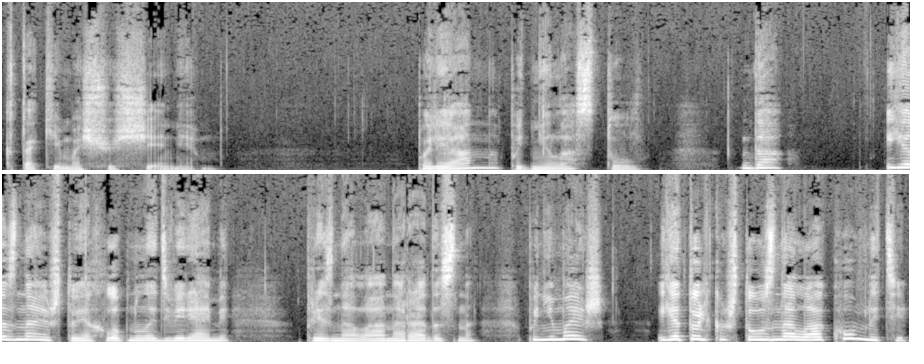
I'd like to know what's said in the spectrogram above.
к таким ощущениям. Полианна подняла стул. «Да, я знаю, что я хлопнула дверями», — признала она радостно. «Понимаешь, я только что узнала о комнате,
